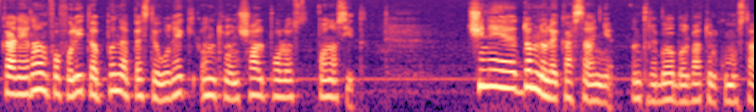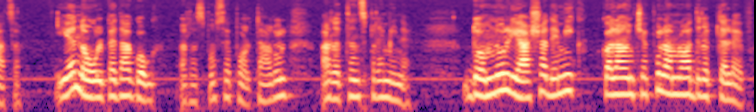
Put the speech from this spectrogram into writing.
care era înfofolită până peste urechi într-un șal polos, ponosit. Cine e domnule Casanie?" întrebă bărbatul cu mustață. E noul pedagog," răspunse portarul, arătând spre mine. Domnul e așa de mic că la început l-am luat drept elev."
